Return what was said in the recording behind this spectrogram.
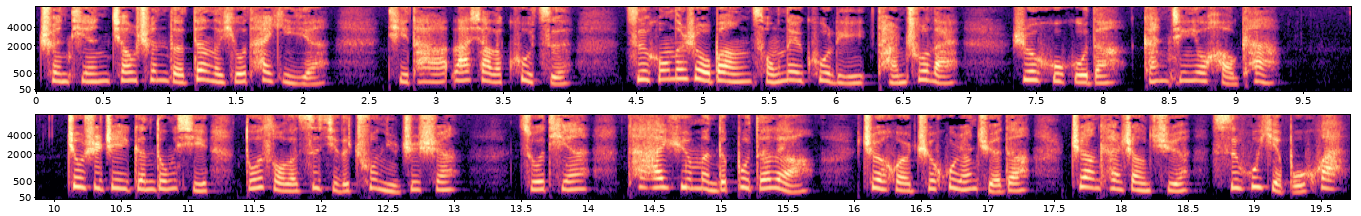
春天娇嗔的瞪了犹太一眼，替他拉下了裤子。紫红的肉棒从内裤里弹出来，热乎乎的，干净又好看。就是这一根东西夺走了自己的处女之身。昨天他还郁闷的不得了，这会儿却忽然觉得这样看上去似乎也不坏。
